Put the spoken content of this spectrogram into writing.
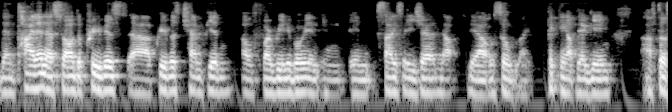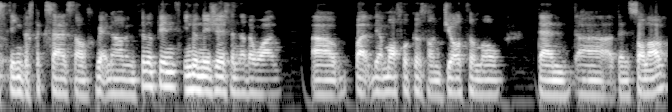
then Thailand as well, the previous uh, previous champion of renewable in, in, in Southeast Asia. Now they are also like picking up their game after seeing the success of Vietnam and Philippines. Indonesia is another one, uh, but they're more focused on geothermal than uh, than solar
